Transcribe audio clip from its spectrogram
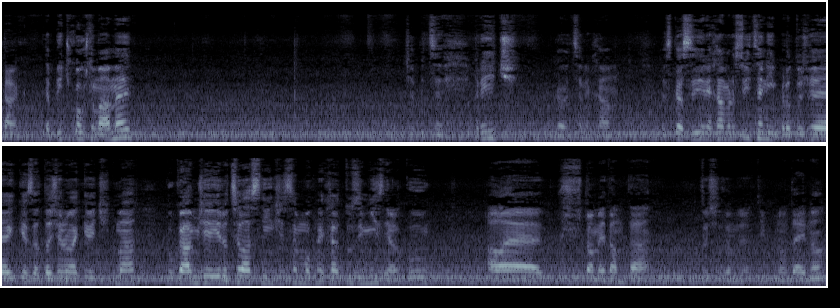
Tak, teplíčko už to máme. Čepice pryč, rukavice nechám. Dneska si nechám rozsvícený, protože jak je zataženo, jak je větší tma, koukám, že je docela sníh, že jsem mohl nechat tu zimní znělku, ale už tam je tam ta, což je tam tip, no to je jedno.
